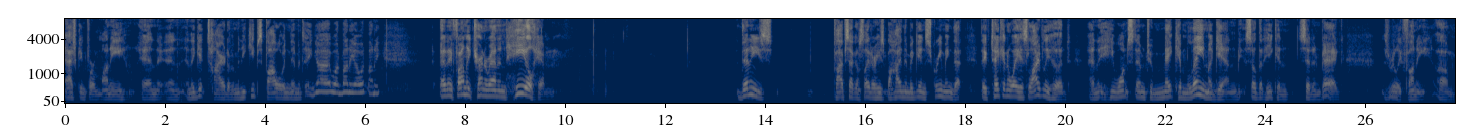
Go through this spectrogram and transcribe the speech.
asking for money, and and and they get tired of him, and he keeps following them and saying, "I want money, I want money." And they finally turn around and heal him Then he's five seconds later, he's behind them again, screaming that they've taken away his livelihood and he wants them to make him lame again so that he can sit and beg. It's really funny. Um,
